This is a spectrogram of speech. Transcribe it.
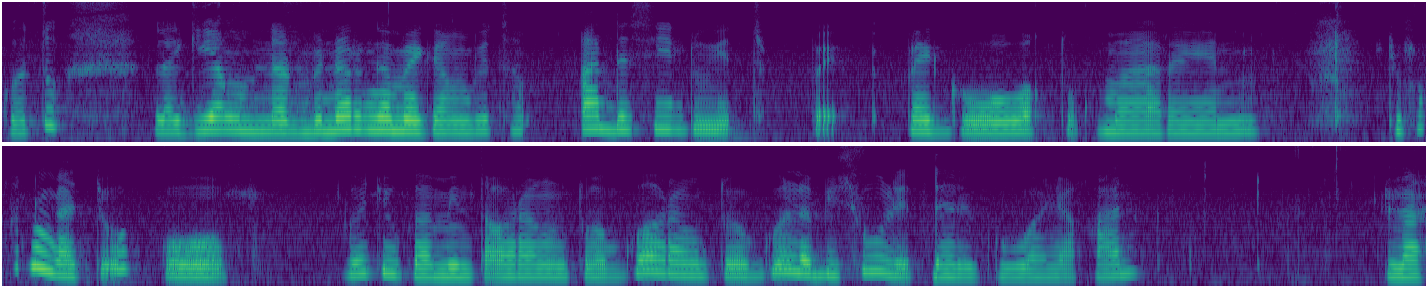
Gue tuh lagi yang benar-benar nggak megang duit. Ada sih duit pe pego waktu kemarin. Cuma kan nggak cukup. Gue juga minta orang tua gue orang tua gue lebih sulit dari gue ya kan nah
